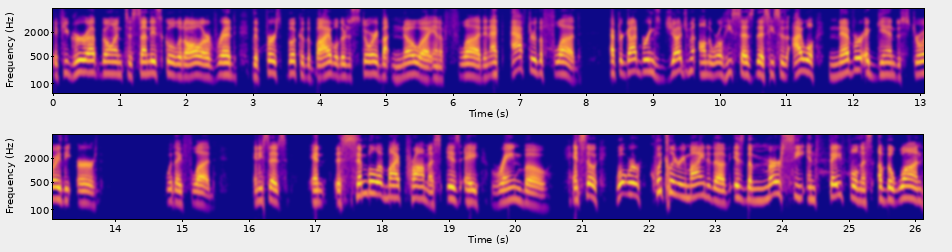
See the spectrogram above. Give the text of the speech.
if you grew up going to Sunday school at all or have read the first book of the Bible, there's a story about Noah and a flood. And at, after the flood, after God brings judgment on the world, he says this He says, I will never again destroy the earth with a flood. And he says, and the symbol of my promise is a rainbow. And so, what we're quickly reminded of is the mercy and faithfulness of the one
